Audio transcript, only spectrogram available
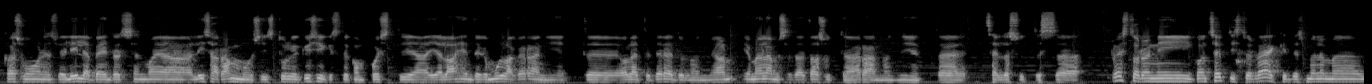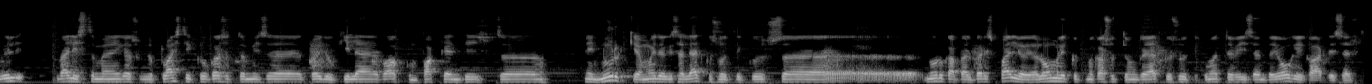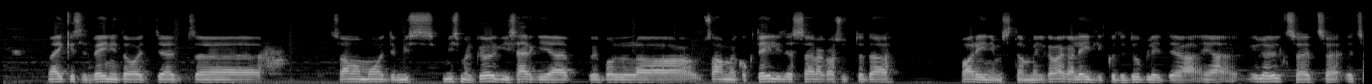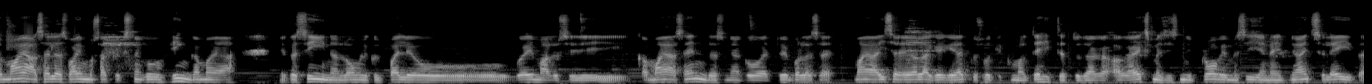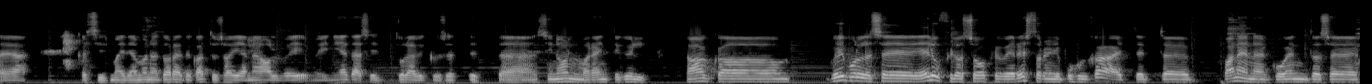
kasvuhoones või lillepeenrasse on vaja lisarammu, siis tulge küsige seda komposti ja, ja lahjendage mullaga ära, nii et äh, olete teretulnud. Ja me oleme seda tasuta ära andnud, nii et äh, selles suhtes äh, restorani kontseptist veel rääkides, me oleme üli, välistame igasuguse plastiku kasutamise, toidukile, vaakumpakendid äh,, neid nurki on muidugi seal jätkusuutlikkus äh, nurga peal päris palju ja loomulikult me kasutame ka jätkusuutlikku mõtteviisi enda joogikaardis, et väikesed veinitootjad äh, samamoodi, mis, mis meil köögis järgi jääb, võib-olla saame kokteilidesse ära kasutada baariinimesed on meil ka väga leidlikud ja tublid ja, ja üleüldse, et see, et see maja selles vaimus hakkaks nagu hingama ja, ja ka siin on loomulikult palju võimalusi ka majas endas nagu, et võib-olla see maja ise ei ole kõige jätkusuutlikumalt ehitatud, aga, aga eks me siis nüüd proovime siia neid nüansse leida ja kas siis, ma ei tea, mõne toreda katusaia näol või, või nii edasi tulevikus, et, et äh, siin on variante küll, aga võib-olla see elufilosoofia või restorani puhul ka, et, et pane nagu enda see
